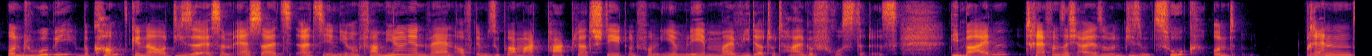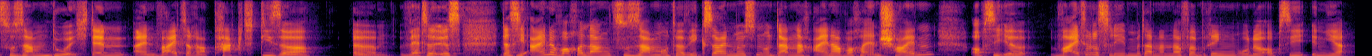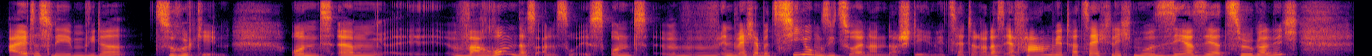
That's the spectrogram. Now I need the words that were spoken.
Und Ruby bekommt genau diese SMS, als, als sie in ihrem Familienvan auf dem Supermarktparkplatz steht und von ihrem Leben mal wieder total gefrustet ist. Die beiden treffen sich also in diesem Zug und brennen zusammen durch, denn ein weiterer Pakt dieser ähm, Wette ist, dass sie eine Woche lang zusammen unterwegs sein müssen und dann nach einer Woche entscheiden, ob sie ihr weiteres Leben miteinander verbringen oder ob sie in ihr altes Leben wieder zurückgehen. Und ähm, warum das alles so ist und in welcher Beziehung sie zueinander stehen, etc., das erfahren wir tatsächlich nur sehr, sehr zögerlich.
